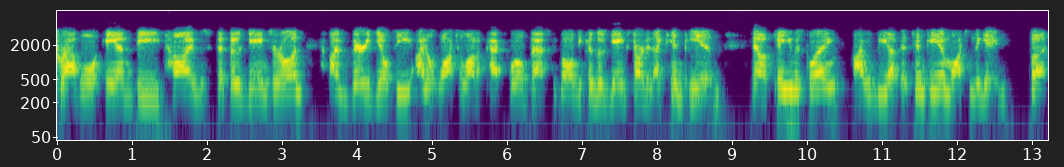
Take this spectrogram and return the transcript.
travel and the times that those games are on. I'm very guilty. I don't watch a lot of Pac-12 basketball because those games start at like 10 p.m. Now, if KU was playing, I would be up at 10 p.m. watching the game. But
